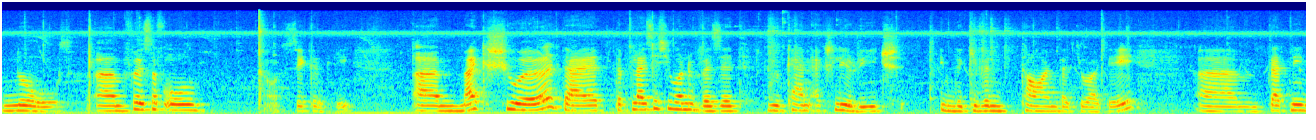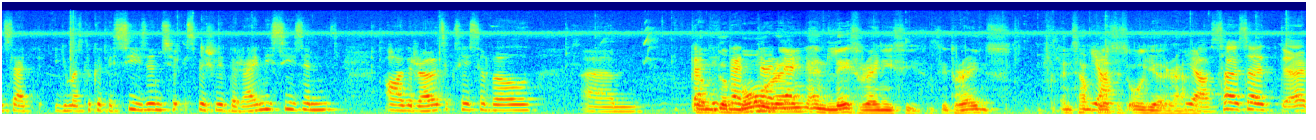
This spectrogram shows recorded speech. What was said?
north. Um, first of all, or secondly, um, make sure that the places you want to visit you can actually reach in the given time that you are there. Um, that means that you must look at the seasons, especially the rainy seasons. Are the roads accessible? Um, the, the that, more that, rain that and less rainy seasons. It rains in some yeah. places all year round. Yeah, so so uh,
